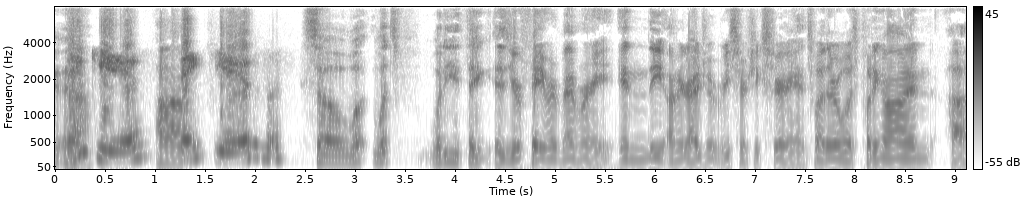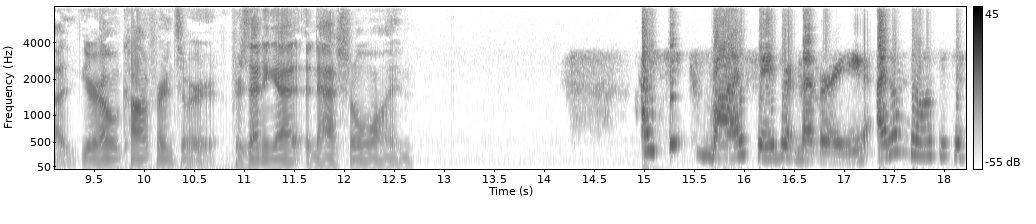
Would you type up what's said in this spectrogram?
Thank you. Um, Thank you. So what what's what do you think is your favorite memory in the undergraduate research experience? Whether it was putting on uh, your own conference or presenting at a national one. I think my favorite memory, I don't know if it's an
